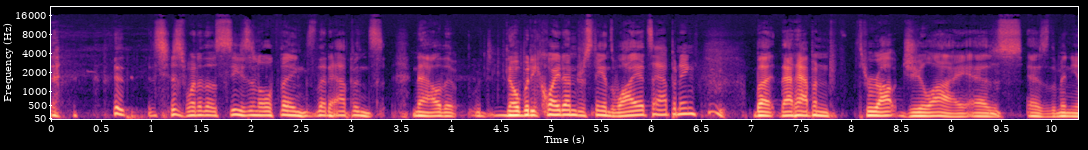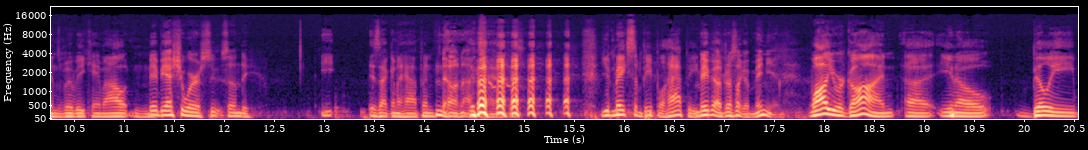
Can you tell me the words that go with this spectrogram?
it's just one of those seasonal things that happens now that nobody quite understands why it's happening. Hmm. But that happened throughout July as as the Minions movie came out. And Maybe I should wear a suit Sunday. Is that going to happen? No, not happen. You'd make some people happy. Maybe I'll dress like a minion. While you were gone, uh, you know Billy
